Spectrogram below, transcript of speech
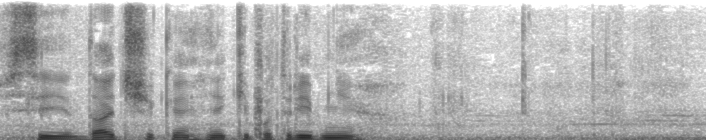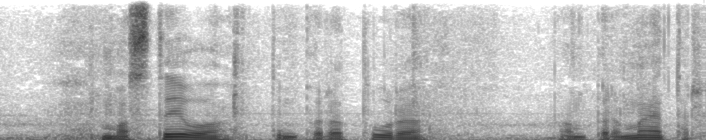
Всі датчики, які потрібні, мастило, температура, амперметр.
